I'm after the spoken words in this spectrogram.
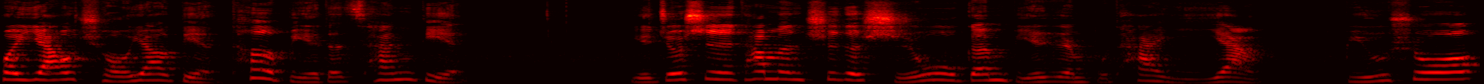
会要求要点特别的餐点，也就是他们吃的食物跟别人不太一样。比如说，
